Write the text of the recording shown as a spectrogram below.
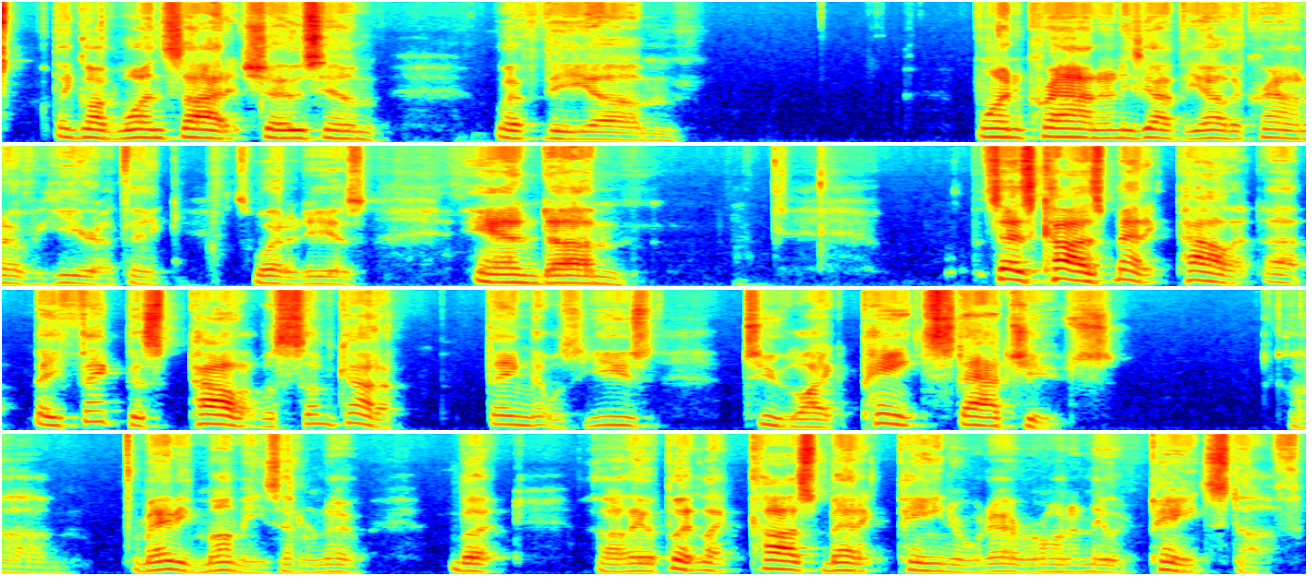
I think on one side it shows him with the um, one crown, and he's got the other crown over here, I think is what it is. And um, says cosmetic palette. Uh, they think this palette was some kind of thing that was used to like paint statues um, or maybe mummies. I don't know. But uh, they would put like cosmetic paint or whatever on it and they would paint stuff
